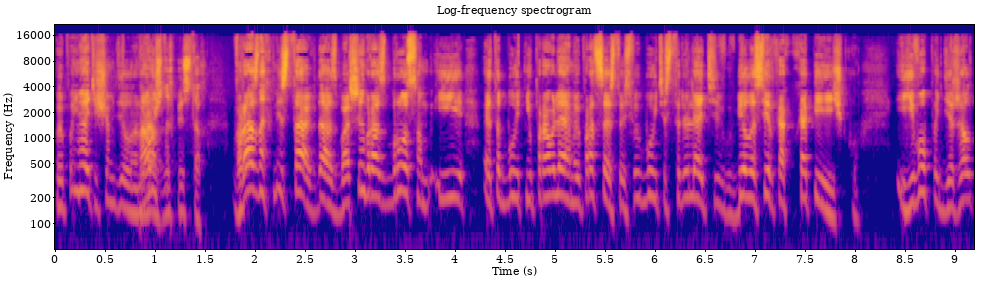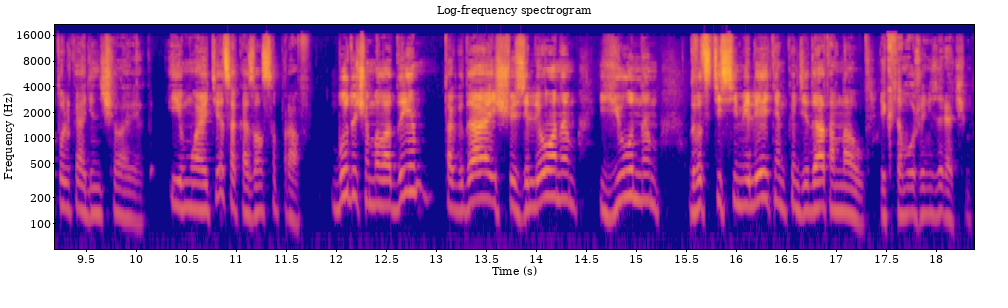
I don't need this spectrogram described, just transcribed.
Вы понимаете, в чем дело? В Науч... разных местах. В разных местах, да, с большим разбросом, и это будет неуправляемый процесс. То есть вы будете стрелять в белый свет, как в копеечку. И его поддержал только один человек. И мой отец оказался прав. Будучи молодым, тогда еще зеленым, юным, 27-летним кандидатом наук. И к тому же незрячим.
